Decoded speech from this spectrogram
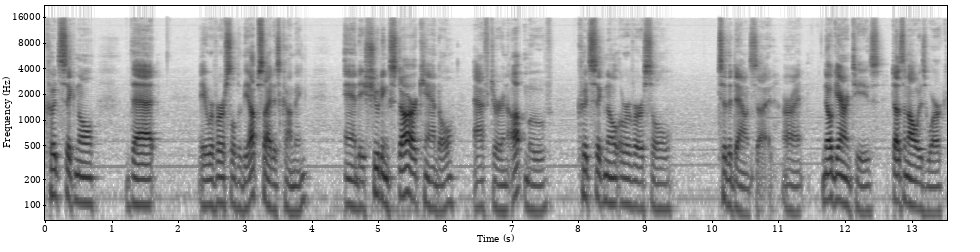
could signal that a reversal to the upside is coming, and a shooting star candle after an up move could signal a reversal to the downside. All right, no guarantees, doesn't always work.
